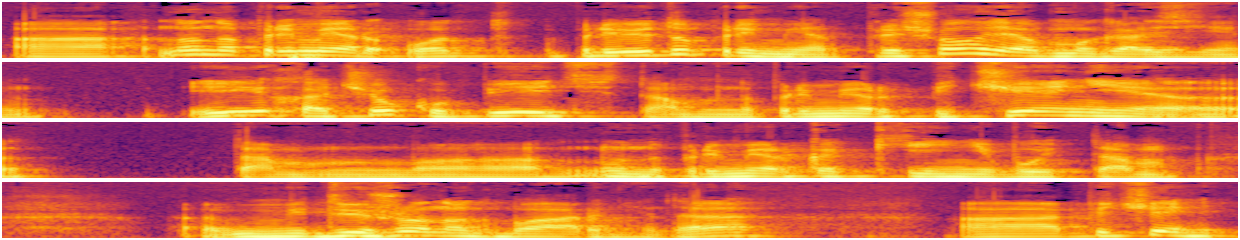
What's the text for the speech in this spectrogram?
А, ну, например, вот приведу пример. Пришел я в магазин и хочу купить, там, например, печенье, там, э, ну, например, какие-нибудь там медвежонок Барни, да. А печенье,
